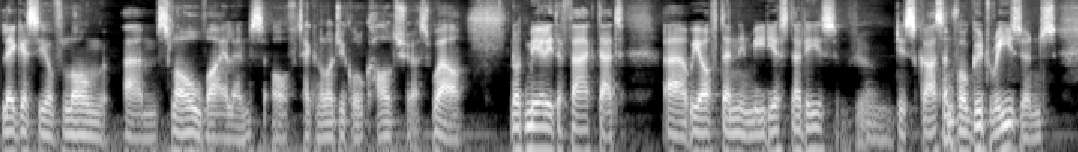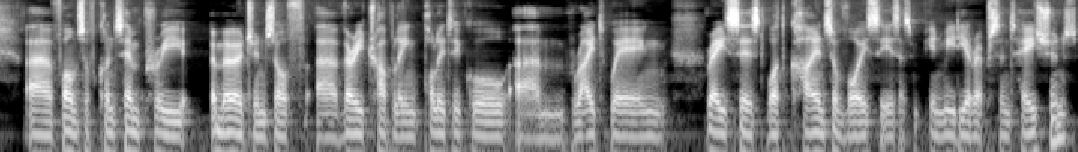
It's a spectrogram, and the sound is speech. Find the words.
legacy of long, um, slow violence of technological culture as well. Not merely the fact that uh, we often in media studies um, discuss, and for good reasons, uh, forms of contemporary emergence of uh, very troubling political, um, right wing, racist, what kinds of voices in media representations.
